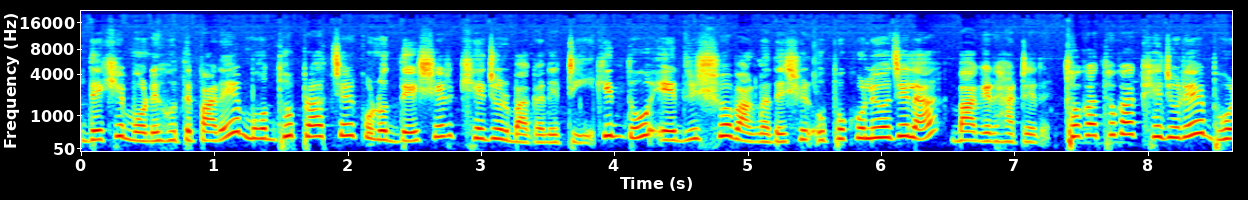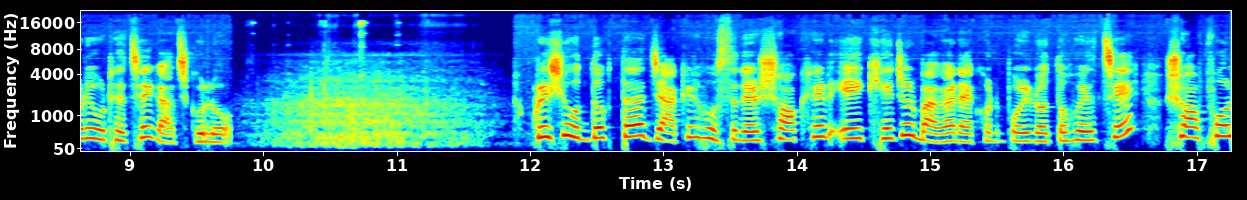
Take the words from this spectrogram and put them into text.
দেখে মনে হতে পারে, মধ্যপ্রাচ্যের কোনো দেশের খেজুর বাগানেটি কিন্তু এ দৃশ্য বাংলাদেশের উপকূলীয় জেলা বাগেরহাটের। থোকা থোকা খেজুরে ভরে উঠেছে গাছগুলো। কৃষি উদ্যোক্তা জাকির হোসেনের শখের এই খেজুর বাগান এখন পরিণত হয়েছে সফল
